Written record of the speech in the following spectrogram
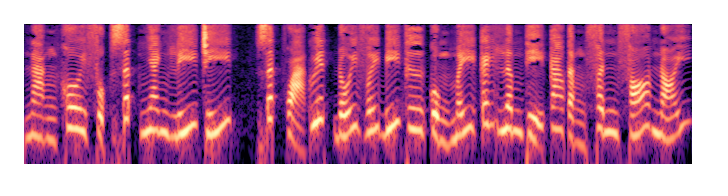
Nàng khôi phục rất nhanh lý trí, rất quả quyết đối với bí thư cùng mấy cách lâm thị cao tầng phân phó nói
